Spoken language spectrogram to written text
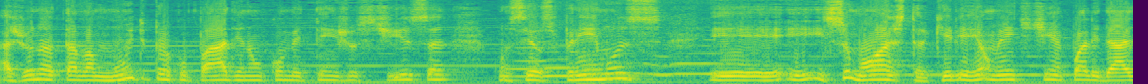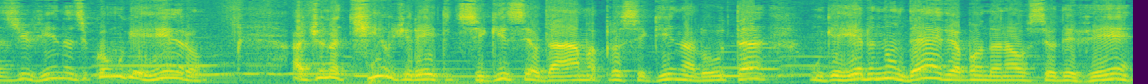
Arjuna estava muito preocupado em não cometer injustiça com seus primos, e, e isso mostra que ele realmente tinha qualidades divinas, e como guerreiro, Arjuna tinha o direito de seguir seu Dharma, prosseguir na luta. Um guerreiro não deve abandonar o seu dever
